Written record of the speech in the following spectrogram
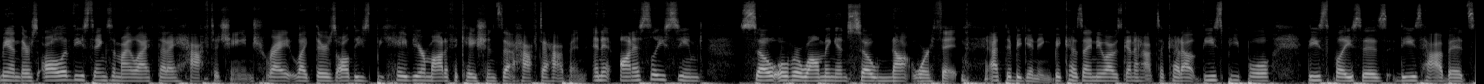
man, there's all of these things in my life that I have to change, right? Like there's all these behavior modifications that have to happen. And it honestly seemed so overwhelming and so not worth it at the beginning because I knew I was going to have to cut out these people, these places, these habits,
